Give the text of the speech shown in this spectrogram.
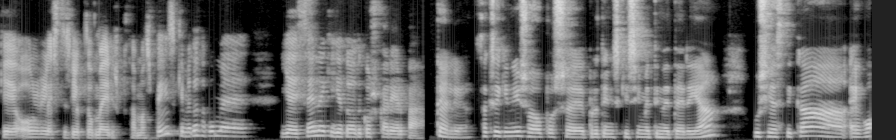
και όλες τις λεπτομέρειες που θα μας πεις και μετά θα πούμε για εσένα και για το δικό σου career path. Τέλεια. Θα ξεκινήσω όπως ε, προτείνεις και εσύ με την εταιρεία. Ουσιαστικά εγώ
